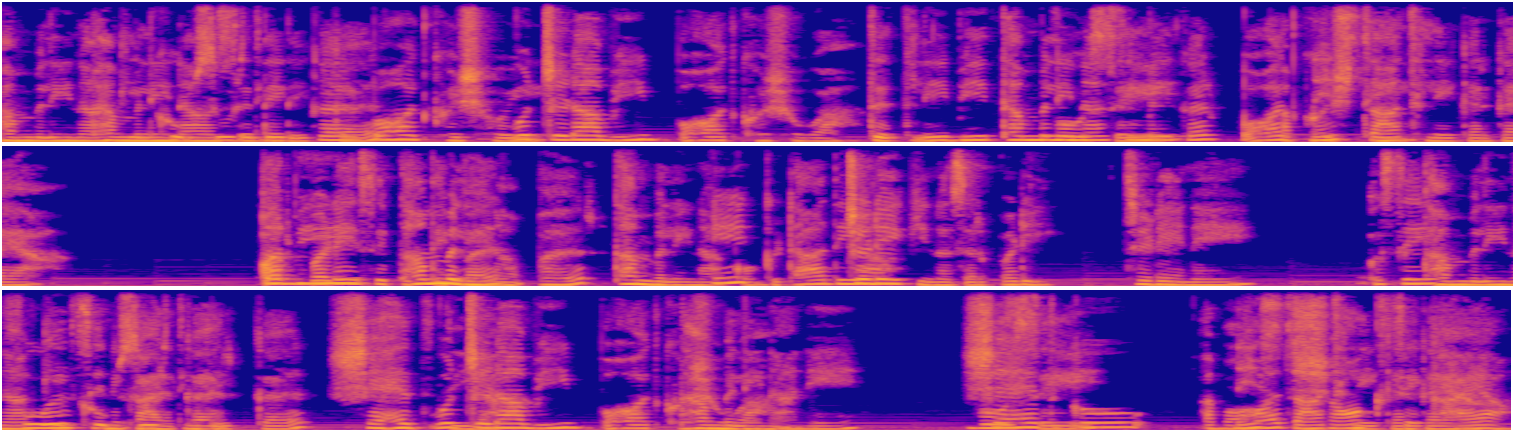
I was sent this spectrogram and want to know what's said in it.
थम्बलीना थम्बलीना उसे देखकर बहुत खुश हुई। वो चिड़ा भी बहुत खुश हुआ। तितली भी थम्बलीना से मिलकर बहुत खुश साथ लेकर गया। और बड़े से थम्बलीना पर थम्बलीना को बिठा दिया। चिड़े की नज़र पड़ी। चिड़े ने उसे थम्बलीना फूल से निकाल खूबसूरती कर शहद वो चिड़ा भी बहुत खुश थम्बलीना ने शहद को अपने साथ लेकर गया।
